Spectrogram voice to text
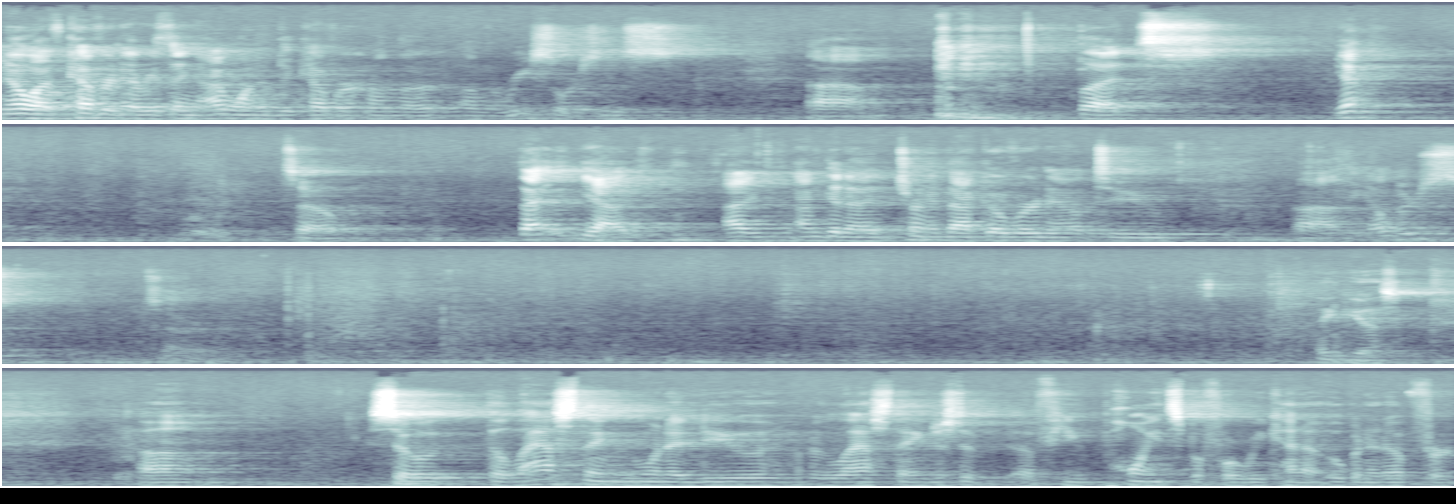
know I've covered everything I wanted to cover on the, on the resources. Um, but yeah. So that, yeah, I, I'm going to turn it back over now to uh, the elders. Thank you, guys. Um, so the last thing we want to do, or the last thing, just a, a few points before we kind of open it up for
